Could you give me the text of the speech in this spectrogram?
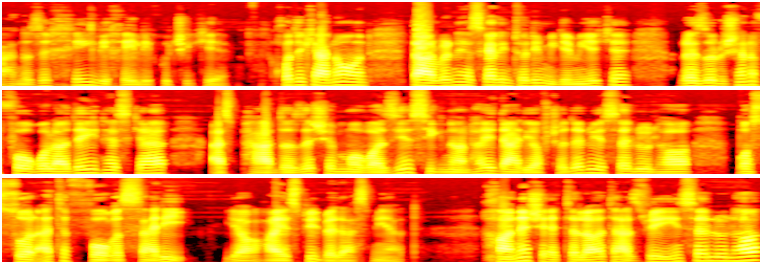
اندازه خیلی خیلی کوچیکیه. خود کنون درباره این حسگر اینطوری میگه. میگه که رزولوشن فوق العاده این حسگر از پردازش موازی سیگنال های دریافت شده روی سلول ها با سرعت فوق سریع یا های اسپید به دست میاد. خانش اطلاعات از روی این سلول ها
